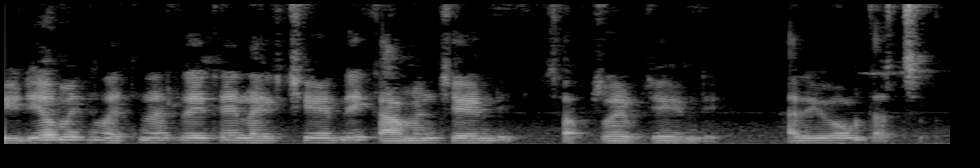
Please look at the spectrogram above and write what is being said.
వీడియో మీకు నచ్చినట్లయితే లైక్ చేయండి కామెంట్ చేయండి సబ్స్క్రైబ్ చేయండి. హరి ఓం తత్సత్.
